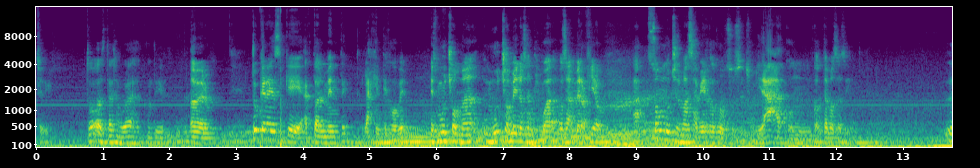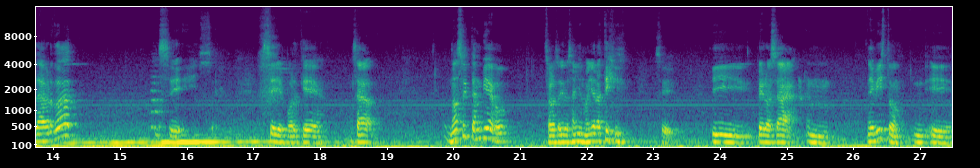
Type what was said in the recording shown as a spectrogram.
Sí. Todos te hacen huevadas escondidas. A ver, ¿tú crees que actualmente la gente joven es mucho más, mucho menos anticuada? O sea, me refiero, a, son mucho más abiertos con su sexualidad, con, con temas así. La verdad, sí. Sí, porque, o sea, no soy tan viejo, solo soy dos años mayor a ti. Sí. Y, pero, o sea, mm, he visto eh,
